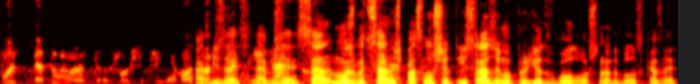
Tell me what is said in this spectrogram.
пусть додумают слушатели. Вот, то, что Обязательно, обязательно. Сан, может быть, Саныч послушает, и сразу ему придет в голову, что надо было сказать.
